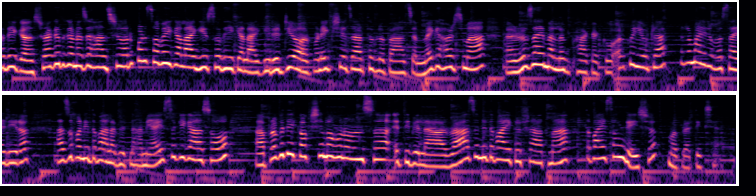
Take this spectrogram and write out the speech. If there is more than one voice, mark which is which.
Speaker 1: हार्दिक स्वागत गर्न चाहन्छु अर्पण सबैका लागि सधैँका लागि रेडियो अर्पण एक सय चार थुप्रो पाँच मेगा हर्समा रोजाइमा लुक भाकाको अर्को एउटा रमाइलो बसाइ लिएर आज पनि तपाईँलाई भेट्न हामी आइसकेका छौँ। प्रविधि कक्षमा हुनुहुन्छ यति बेला राज अनि तपाईँको साथमा तपाईँसँगै छु म प्रतीक्षा।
